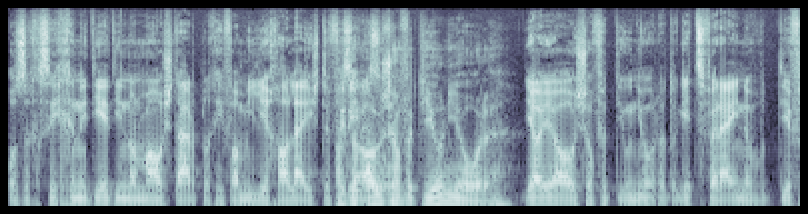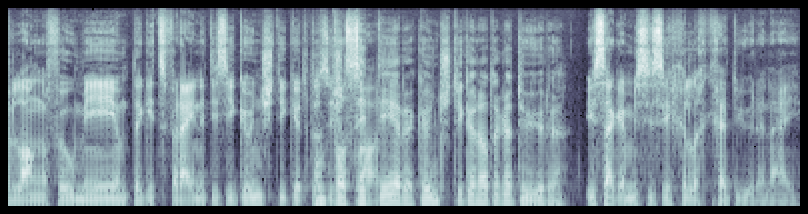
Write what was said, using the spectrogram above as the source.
die sich sicher nicht jede normalsterbliche Familie kann leisten kann. Also auch schon für die Junioren? Ja, ja, auch schon für die Junioren. Da gibt es Vereine, die verlangen viel mehr und dann gibt es Vereine, die sind günstiger. Das und was sind die, günstiger oder teurer? Ich sage, wir sind sicherlich keine teuren, nein.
